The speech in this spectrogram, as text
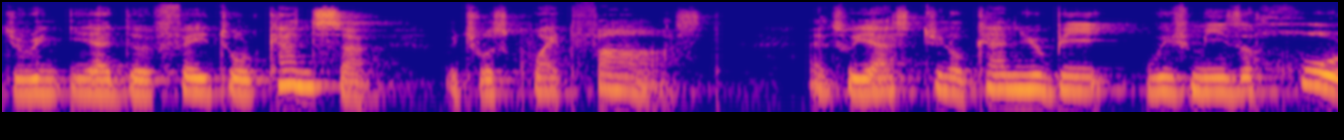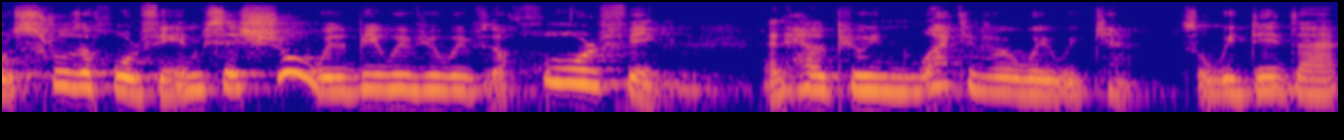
during, he had a fatal cancer, which was quite fast. And so he asked, you know, can you be with me the whole, through the whole thing? And we said, sure, we'll be with you with the whole thing and help you in whatever way we can. So we did that.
